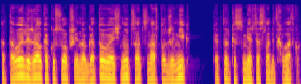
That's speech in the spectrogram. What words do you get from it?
Оттого и лежал как усопший, но готовый очнуться от сна в тот же миг, как только смерть ослабит хватку.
